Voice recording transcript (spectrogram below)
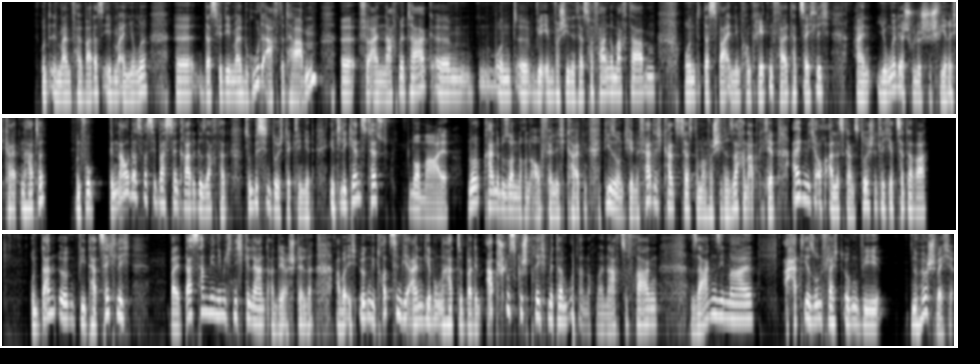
und in meinem Fall war das eben ein Junge, äh, dass wir den mal begutachtet haben äh, für einen Nachmittag ähm, und äh, wir eben verschiedene Testverfahren gemacht haben. Und das war in dem konkreten Fall tatsächlich ein Junge, der schulische Schwierigkeiten hatte und wo genau das, was Sebastian gerade gesagt hat, so ein bisschen durchdekliniert. Intelligenztest, normal. Ne, keine besonderen Auffälligkeiten. Diese und jene Fertigkeitstest, nochmal verschiedene Sachen abgeklärt. Eigentlich auch alles ganz durchschnittlich etc. Und dann irgendwie tatsächlich, weil das haben wir nämlich nicht gelernt an der Stelle, aber ich irgendwie trotzdem die Eingebung hatte, bei dem Abschlussgespräch mit der Mutter nochmal nachzufragen, sagen Sie mal, hat Ihr Sohn vielleicht irgendwie eine Hörschwäche?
